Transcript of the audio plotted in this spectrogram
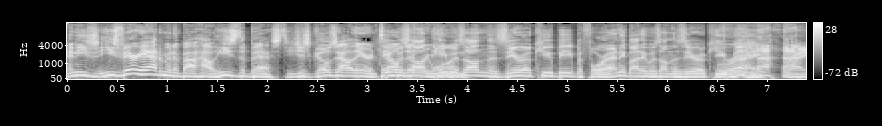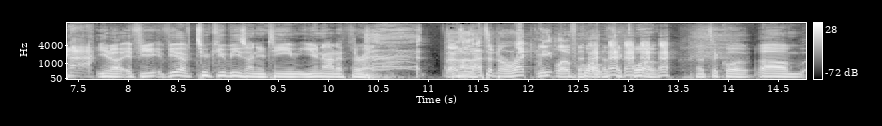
and he's he's very adamant about how he's the best. He just goes out there and He tells on. everyone He was on the zero QB before anybody was on the zero QB. Right, right. You know, if you if you have two QBs on your team, you're not a threat. That's, a, that's a direct Meatloaf quote. That's a quote. That's a quote. Um,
